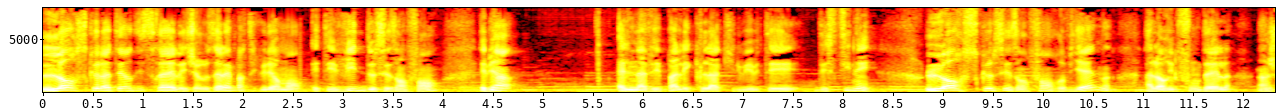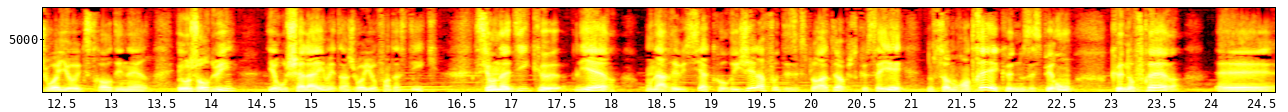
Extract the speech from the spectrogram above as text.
Lorsque la terre d'Israël et Jérusalem particulièrement étaient vides de ses enfants, eh bien, elle n'avait pas l'éclat qui lui était destiné. Lorsque ses enfants reviennent, alors ils font d'elle un joyau extraordinaire. Et aujourd'hui, Yerushalayim est un joyau fantastique. Si on a dit que hier, on a réussi à corriger la faute des explorateurs, puisque ça y est, nous sommes rentrés et que nous espérons que nos frères euh,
